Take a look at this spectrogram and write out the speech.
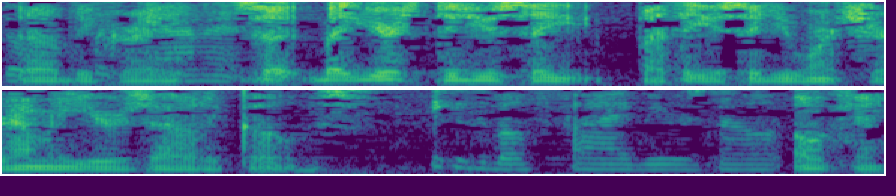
that'll be great. So, but yours, did you say? I thought you said you weren't sure how many years out it goes. I think it's about five years out. Okay,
